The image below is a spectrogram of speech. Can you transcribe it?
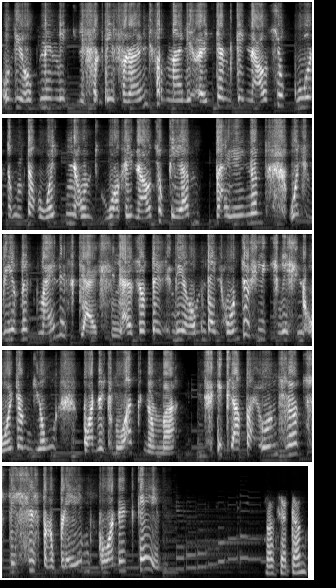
und ich habe mich mit den Freunden von meinen Eltern genauso gut unterhalten und war genauso gern bei ihnen als wir mit meinesgleichen. Also de, wir haben den Unterschied zwischen alt und jung gar nicht wahrgenommen. Ich glaube, bei uns wird es dieses Problem gar nicht geben. Was ja ganz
